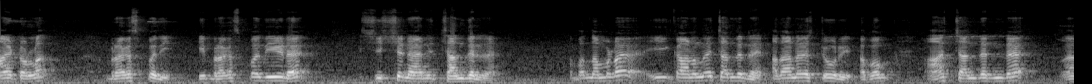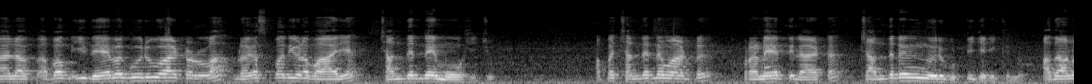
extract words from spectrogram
ആയിട്ടുള്ള ബൃഹസ്പതി. ഈ ബൃഹസ്പതിയുടെ ശിഷ്യനാണ് ചന്ദ്രന്. അപ്പം നമ്മുടെ ഈ കാണുന്ന ചന്ദ്രനെ അതാണ് സ്റ്റോറി അപ്പം ആ ചന്ദ്രന്റെ അല്ല, അപ്പം ഈ ദേവഗുരുവായിട്ടുള്ള ബൃഹസ്പതിയുടെ ഭാര്യ ചന്ദ്രനെ മോഹിച്ചു. അപ്പൊ ചന്ദ്രനുമായിട്ട് പ്രണയത്തിലായിട്ട് ചന്ദ്രനിൽ നിന്നൊരു കുട്ടി ജനിക്കുന്നു. അതാണ്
